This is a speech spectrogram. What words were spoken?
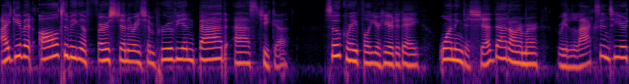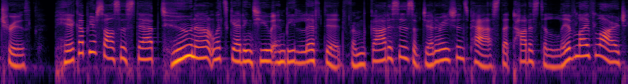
I give it all to being a first generation Peruvian badass chica so grateful you're here today, wanting to shed that armor, relax into your truth, pick up your salsa step, tune out what's getting to you, and be lifted from goddesses of generations past that taught us to live life large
